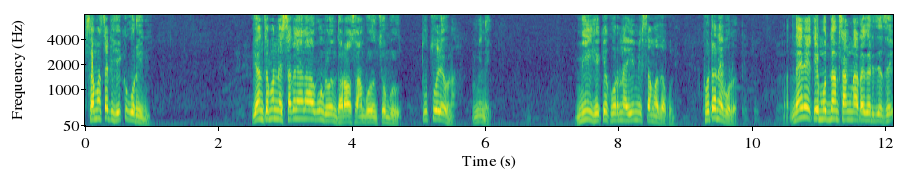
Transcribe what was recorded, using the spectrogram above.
समाजासाठी हे कोर आहे मी? यांचं म्हणणं आहे, सगळ्याला गोंधळून धराव सांभाळून चोंबळून. तू चोळेव ना मी नाही. मी हे के खोर नाही मी समाजाकडून खोटं नाही बोलत. नाही नाही ते मुद्दाम सांगणं आता गरजेचं आहे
